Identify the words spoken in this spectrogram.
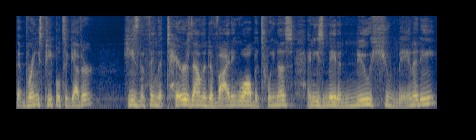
that brings people together. He's the thing that tears down the dividing wall between us, and he's made a new humanity.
